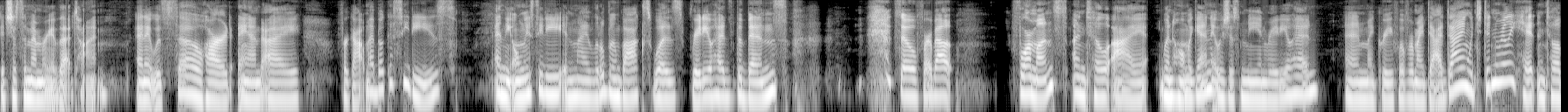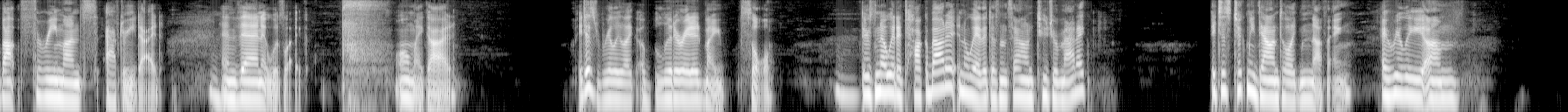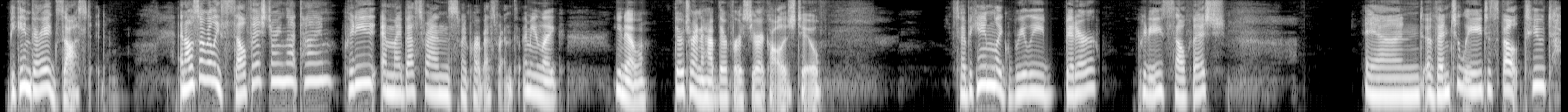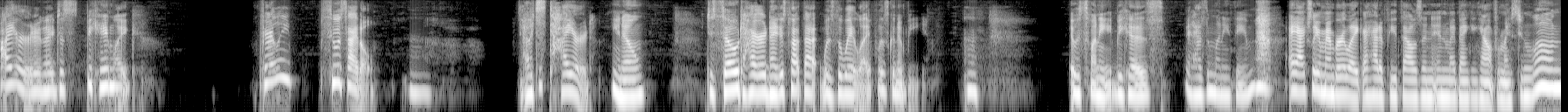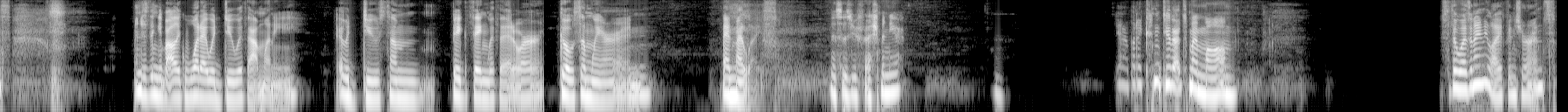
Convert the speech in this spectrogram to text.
it's just a memory of that time. And it was so hard. And I forgot my book of CDs. And the only CD in my little boombox was Radiohead's The Bends. so for about four months until I went home again, it was just me and Radiohead and my grief over my dad dying, which didn't really hit until about three months after he died. Mm-hmm. And then it was like, oh my God. It just really like obliterated my soul. Mm. There's no way to talk about it in a way that doesn't sound too dramatic. It just took me down to like nothing. I really um became very exhausted. And also really selfish during that time. Pretty and my best friends, my poor best friends. I mean like, you know, they're trying to have their first year at college too. So I became like really bitter, pretty selfish and eventually just felt too tired and I just became like fairly suicidal. Mm. I was just tired, you know, just so tired. And I just thought that was the way life was going to be. Mm. It was funny because it has a money theme. I actually remember like I had a few thousand in my bank account for my student loans and just thinking about like what I would do with that money. I would do some big thing with it or go somewhere and end my life. This is your freshman year? Yeah, but I couldn't do that to my mom. So there wasn't any life insurance.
